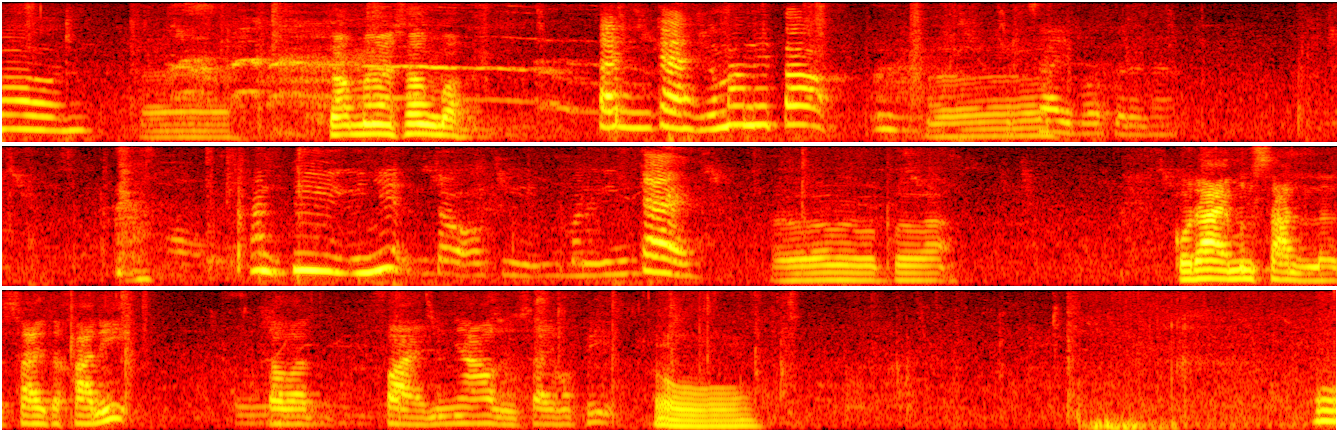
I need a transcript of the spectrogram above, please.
มอนเออเจ้ามาสร้างบ่แต่งแก่ก็มาไม่ต้องเออใส่บ่ตัวนะมันดีอย่างนี้เจ้าโอเคมันอิงแก่ เออเปล่าก็ได้มันสั่นเลยใส่ตะขานี้แต่ว่าฝ่ายมันยาวหรือใส่มาพี่โอ้โอ้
